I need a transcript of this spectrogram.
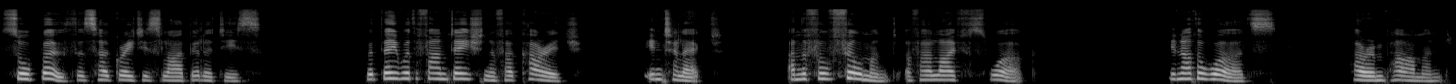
saw both as her greatest liabilities but they were the foundation of her courage, intellect, and the fulfillment of her life's work. In other words, her empowerment.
